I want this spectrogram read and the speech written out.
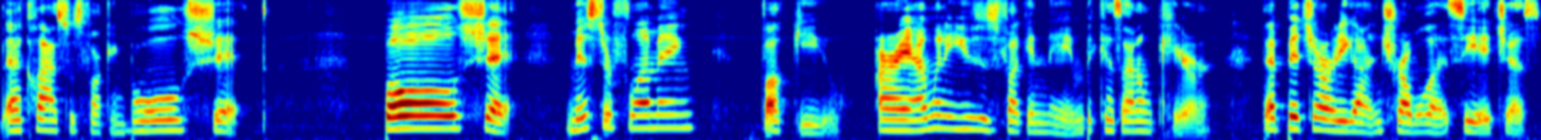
That class was fucking bullshit. Bullshit. Mr. Fleming, fuck you. Alright, I'm gonna use his fucking name because I don't care. That bitch already got in trouble at CHS.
